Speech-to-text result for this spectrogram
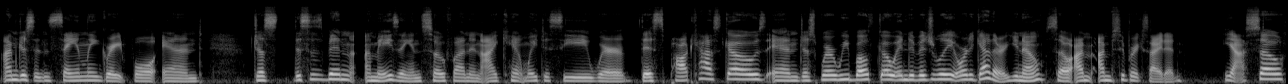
I'm just insanely grateful. And just this has been amazing and so fun. And I can't wait to see where this podcast goes and just where we both go individually or together, you know? So I'm, I'm super excited. Yeah. So.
